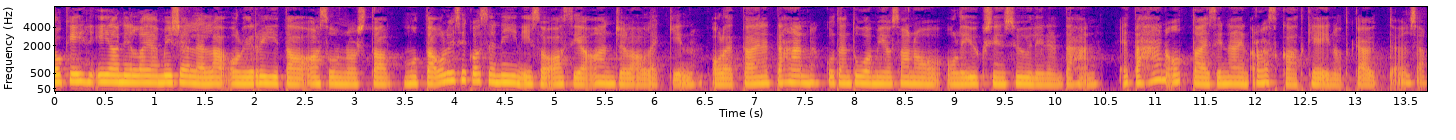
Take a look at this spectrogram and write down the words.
Toki Ianilla ja Michellellä oli riitaa asunnosta, mutta olisiko se niin iso asia Angelallekin, olettaen, että hän, kuten tuomio sanoo, oli yksin syyllinen tähän, että hän ottaisi näin raskaat keinot käyttöönsä.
